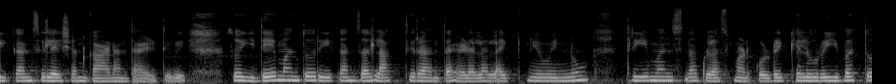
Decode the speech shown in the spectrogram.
reconciliation card ಅಂತ ಹೇಳ್ತೀವಿ. ಸೊ ಇದೇ ಮಂತು ರೀಕನ್ಸಲ್ ಆಗ್ತೀರಾ ಅಂತ ಹೇಳಲ್ಲ. ಲೈಕ್ ನೀವು ಇನ್ನೂ ತ್ರೀ ಮಂತ್ಸ್ನ ಪ್ಲಸ್ ಮಾಡ್ಕೊಳ್ರಿ. ಕೆಲವರು ಇವತ್ತು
